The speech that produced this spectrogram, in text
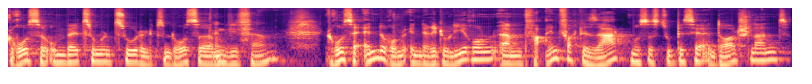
große Umwälzungen zu. Da gibt es eine große, Inwiefern? große Änderung in der Regulierung. Ähm, vereinfacht gesagt, musstest du bisher in Deutschland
